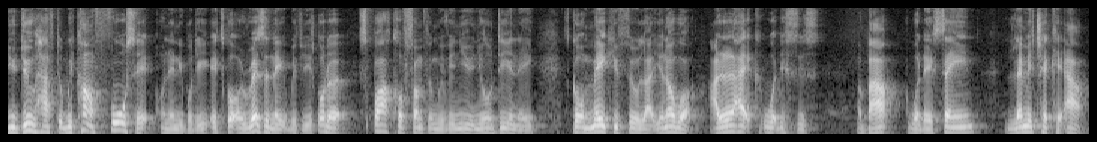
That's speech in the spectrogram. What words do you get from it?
you do have to, we can't force it on anybody. It's got to resonate with you. It's got to spark off something within you in your DNA. It's got to make you feel like, you know what, I like what this is about, what they're saying. Let me check it out.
